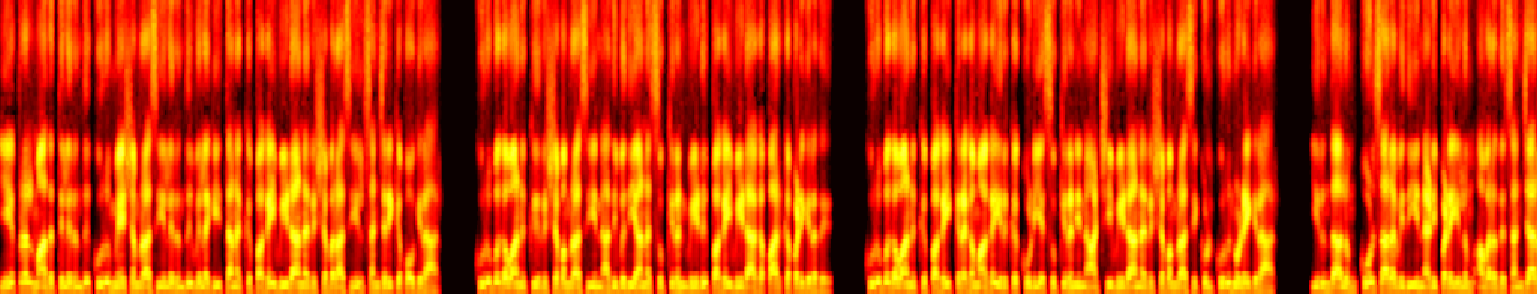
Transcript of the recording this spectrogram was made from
ஏப்ரல் மாதத்திலிருந்து குரு மேஷம் ராசியிலிருந்து விலகி தனக்கு பகை வீடான ரிஷபராசியில் சஞ்சரிக்கப் போகிறார். குருபகவானுக்கு ரிஷபம் ராசியின் அதிபதியான சுக்கிரன் வீடு பகை வீடாக பார்க்கப்படுகிறது. குருபகவானுக்கு பகை கிரகமாக இருக்கக்கூடிய சுக்கிரனின் ஆட்சி வீடான ரிஷபம் ராசிக்குள் குரு நுழைகிறார். இருந்தாலும் கோள்சார விதியின் அடிப்படையிலும் அவரது சஞ்சார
